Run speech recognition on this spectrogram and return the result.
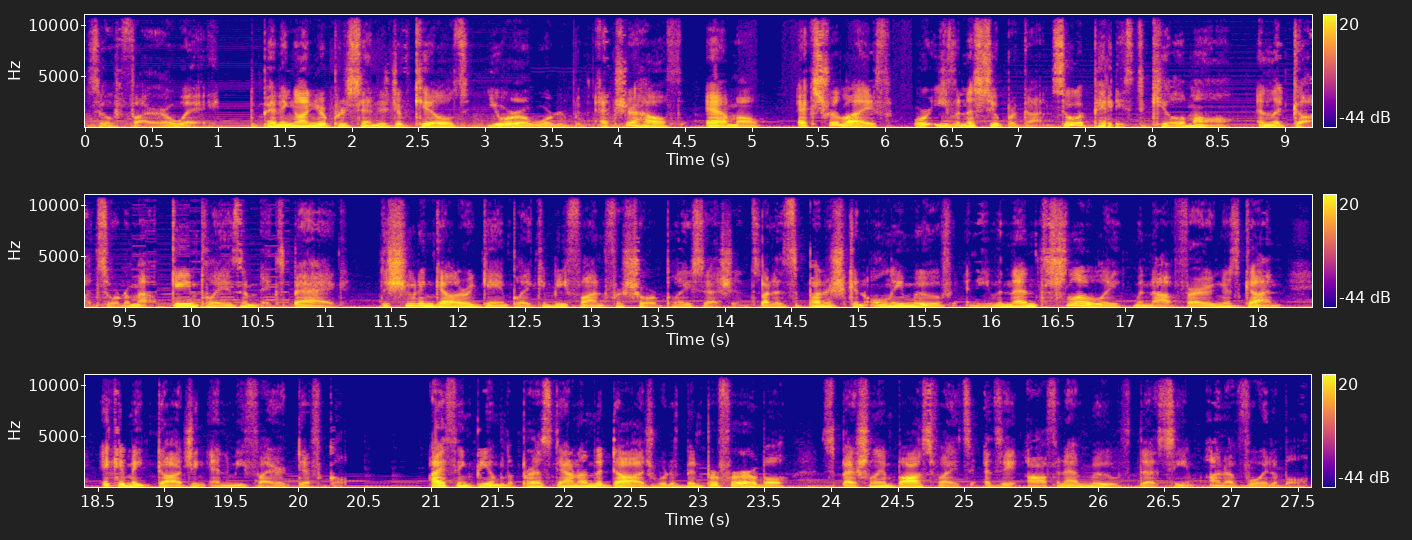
so fire away. Depending on your percentage of kills, you are awarded with extra health, ammo, extra life, or even a super gun, so it pays to kill them all and let God sort them out. Gameplay is a mixed bag. The shooting gallery gameplay can be fun for short play sessions, but as the Punisher can only move, and even then slowly when not firing his gun, it can make dodging enemy fire difficult. I think being able to press down on the dodge would have been preferable, especially in boss fights as they often have moves that seem unavoidable.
